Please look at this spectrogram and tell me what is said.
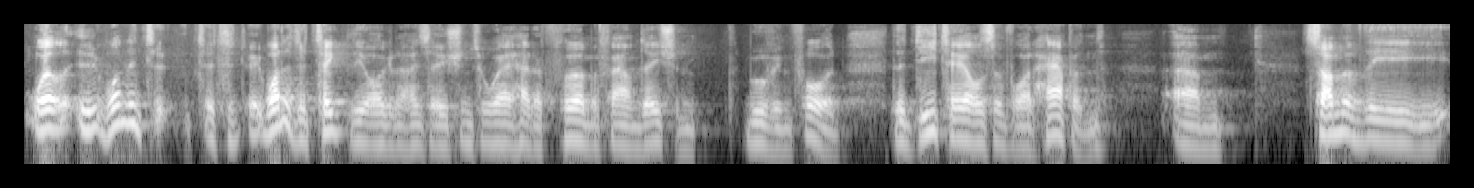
Well, it wanted to, to, to, it wanted to take the organization to where it had a firmer foundation moving forward. The details of what happened, um, some of the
